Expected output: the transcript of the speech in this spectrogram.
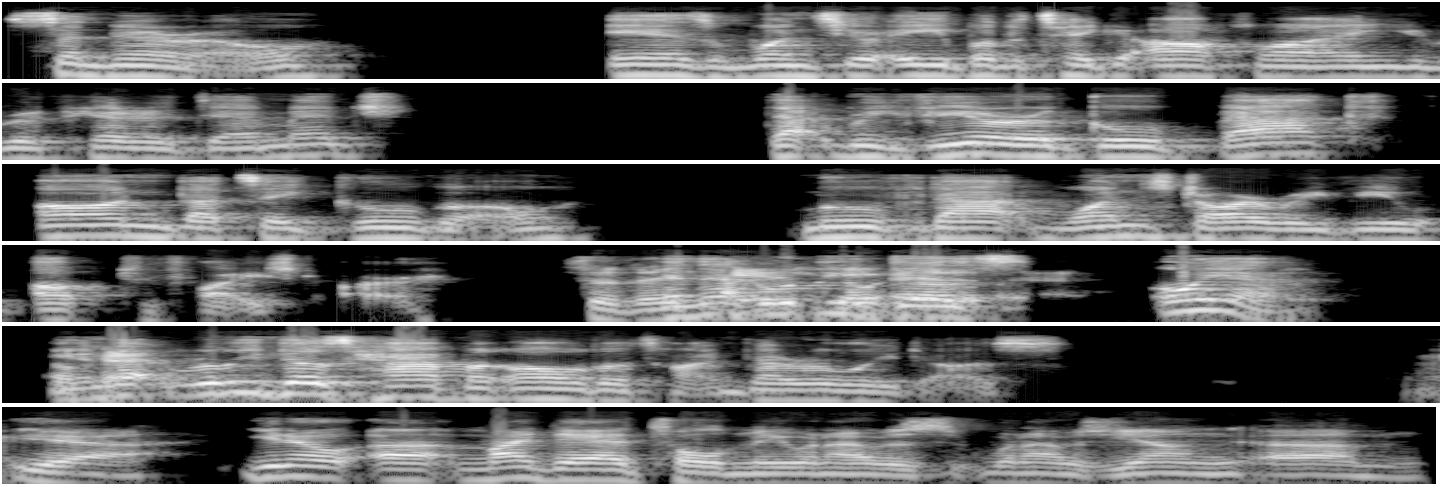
scenario is once you're able to take it offline, you repair the damage, that reviewer go back on, let's say Google, move that one star review up to five star. So they And that really does, that. oh yeah. And that really does happen all the time. That really does. Yeah, you know, uh, my dad told me when I was when I was young. Um,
